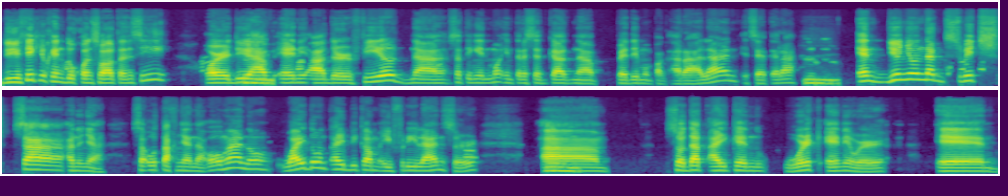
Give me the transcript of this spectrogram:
do you think you can do consultancy? Or do you have any other field na sa tingin mo interested ka na pwede mong pag-aralan, etc. Mhm. And yun yung nag-switch sa ano niya, sa utak niya na, oo nga no, why don't I become a freelancer Mhm. um, so that I can work anywhere and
